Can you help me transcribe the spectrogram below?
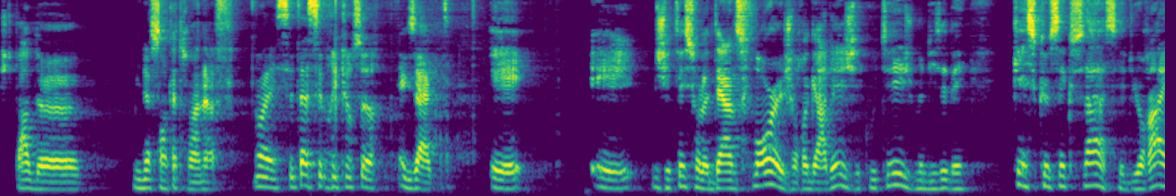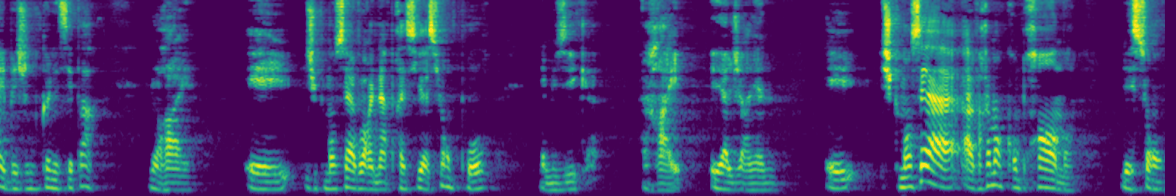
Je te parle de 1989. Ouais, c'était assez précurseur. Exact. Et, et j'étais sur le dance floor et je regardais, j'écoutais, je me disais, mais qu'est-ce que c'est que ça? C'est du rail, mais je ne connaissais pas le rail. Et j'ai commencé à avoir une appréciation pour la musique rail et algérienne. Et je commençais à, vraiment comprendre les sons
